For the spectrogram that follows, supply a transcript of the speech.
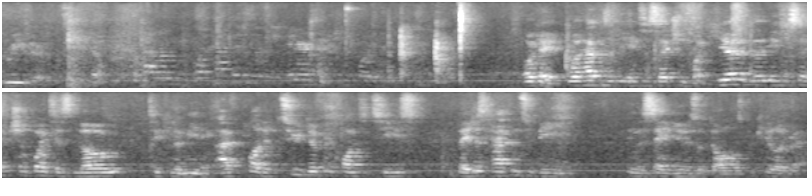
three variables? Yeah. Um, what happens with the intersection point? Okay, what happens at the intersection point? Here, the intersection point has no particular meaning. I've plotted two different quantities. They just happen to be in the same units of dollars per kilogram.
